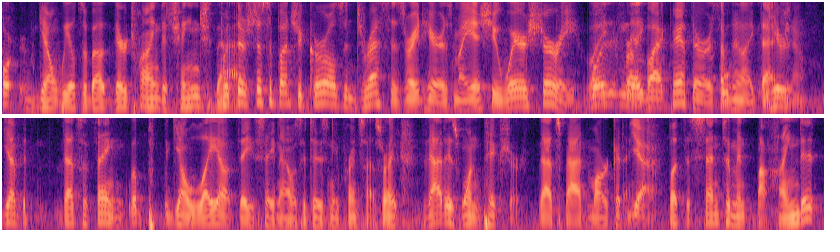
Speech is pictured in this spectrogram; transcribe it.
Or- you know wields about. They're trying to change that. But there's just a bunch of girls in dresses right here. Is my issue? Where's Shuri, like Well, from like- Black Panther or something like that? You know? Yeah, but that's the thing. You know, Leia, they say now is a Disney princess, right? That is one picture. That's bad marketing. Yeah. But the sentiment behind it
